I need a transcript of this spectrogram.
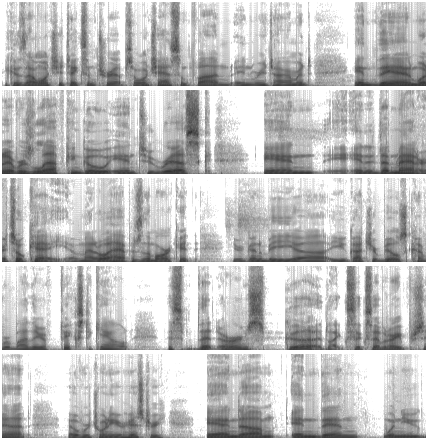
because I want you to take some trips. I want you to have some fun in retirement, and then whatever's left can go into risk, and and it doesn't matter. It's okay. No matter what happens in the market, you're going to be uh, you've got your bills covered by their fixed account. This that earns good, like six, seven, or eight percent over twenty year history, and um, and then when you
